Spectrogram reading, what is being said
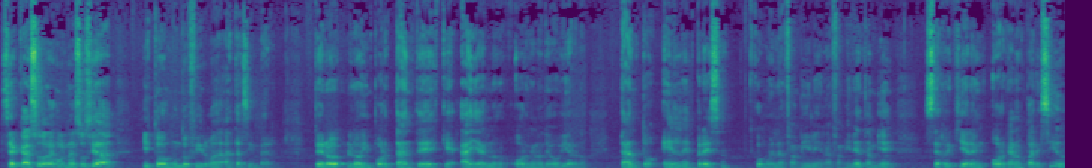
si acaso es una sociedad, y todo el mundo firma hasta sin ver. Pero lo importante es que haya los órganos de gobierno, tanto en la empresa como en la familia. En la familia también se requieren órganos parecidos.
